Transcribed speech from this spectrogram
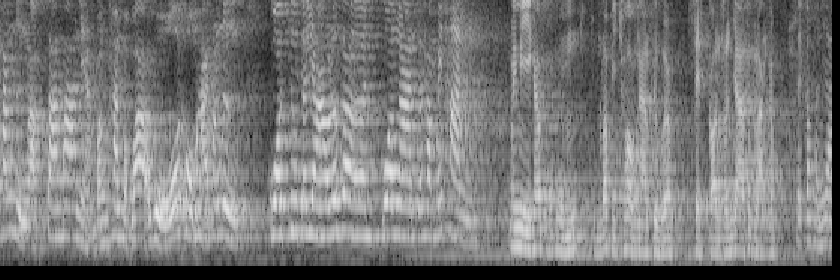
ช่างหนึ่งรับสร้างบ้านเนี่ย บางท่านบอกว่าโอ้โหโทรมาหาช่างหนึ่งกลัวคิวจะยาวเหลือเกิน กลัวงานจะทำไม่ทัน ไม่มีครับผมผมผมรับผิดชอบงานถือว่าเสร็จก่อนสัญญาทุกหลังครับเสร็จก่อนสัญญา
